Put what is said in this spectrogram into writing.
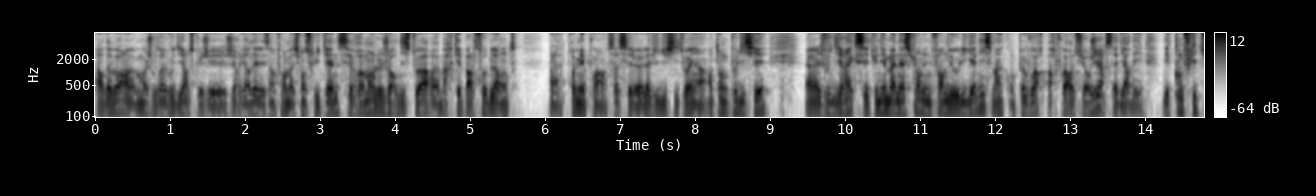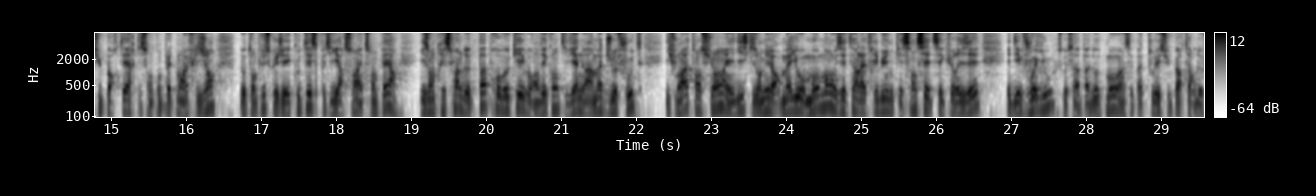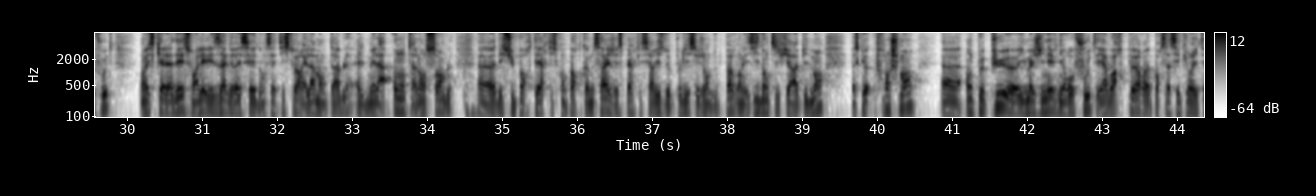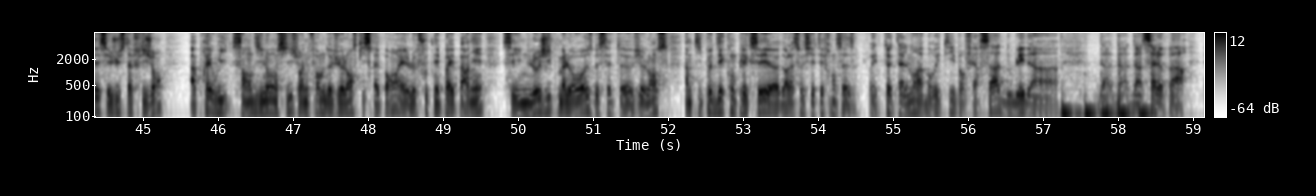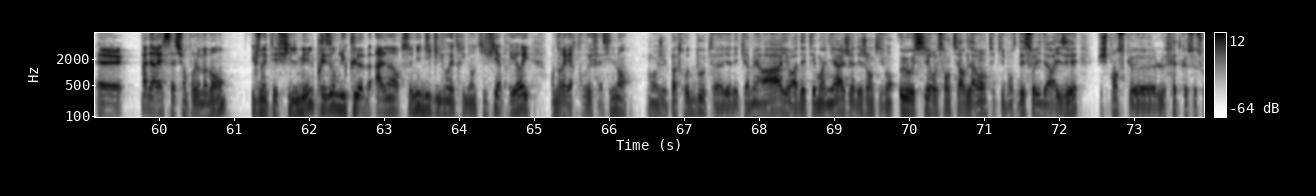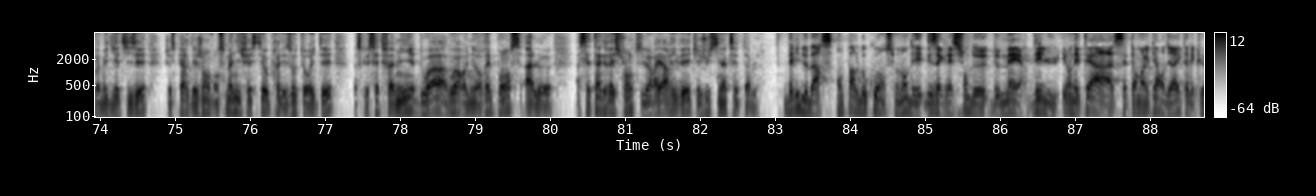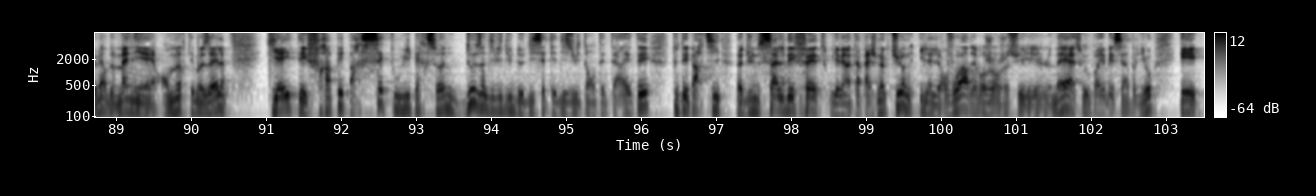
alors d'abord, euh, moi je voudrais vous dire, parce que j'ai regardé les informations ce week-end, c'est vraiment le genre d'histoire euh, marquée par le saut de la honte. Voilà, premier point. Ça, c'est l'avis du citoyen. En tant que policier, euh, je vous dirais que c'est une émanation d'une forme de hooliganisme hein, qu'on peut voir parfois ressurgir, c'est-à-dire des, des, conflits de supporters qui sont complètement affligeants. D'autant plus que j'ai écouté ce petit garçon avec son père. Ils ont pris soin de ne pas provoquer. Vous vous rendez compte Ils viennent à un match de foot, ils font attention et ils disent qu'ils ont mis leur maillot au moment où ils étaient dans la tribune, qui est censé être sécurisé. Et des voyous, parce que ça n'a pas d'autre mot, hein, c'est pas tous les supporters de foot, ont escaladé sont allés les agresser. Donc cette histoire est lamentable. Elle met la honte à l'ensemble euh, des supporters qui se comportent comme ça. Et j'espère que les services de police, et j'en doute pas, vont les identifier rapidement. Parce que franchement, euh, on peut plus euh, imaginer venir au foot et avoir peur pour sa sécurité. C'est juste affligeant. Après, oui, ça en dit long aussi sur une forme de violence qui se répand et le foot n'est pas épargné. C'est une logique malheureuse de cette violence un petit peu décomplexée dans la société française. Il faut être totalement abruti pour faire ça, doublé d'un salopard. Pas d'arrestation pour le moment. Ils ont été filmés. Le président du club, Alain Orsoni, dit qu'ils vont être identifiés. A priori, on devrait les retrouver facilement. Moi, j'ai pas trop de doutes. Il y a des caméras, il y aura des témoignages, il y a des gens qui vont eux aussi ressentir de la honte et qui vont se désolidariser. Puis je pense que le fait que ce soit médiatisé, j'espère que des gens vont se manifester auprès des autorités parce que cette famille doit avoir une réponse à, à cette agression qui leur est arrivée et qui est juste inacceptable. David Lebars, on parle beaucoup en ce moment des, agressions de, maires, d'élus. Et on était à 7h moins le quart en direct avec le maire de Manières, en Meurthe-et-Moselle, qui a été frappé par 7 ou 8 personnes. Deux individus de 17 et 18 ans ont été arrêtés. Tout est parti euh, d'une salle des fêtes où il y avait un tapage nocturne. Il allait le revoir, dire bonjour, je suis le maire, est-ce que vous pourriez baisser un peu le niveau? Et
